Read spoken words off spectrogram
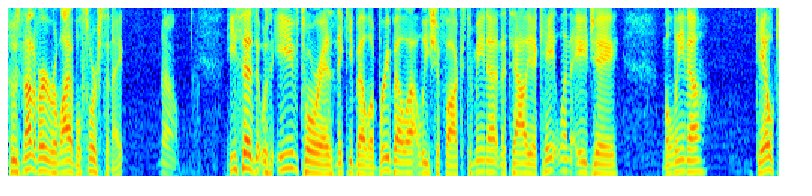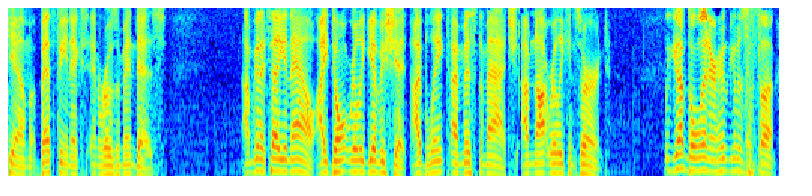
who's not a very reliable source tonight, No. he says it was Eve Torres, Nikki Bella, Brie Bella, Alicia Fox, Tamina, Natalya, Kaitlyn, AJ, Melina, Gail Kim, Beth Phoenix, and Rosa Mendez. I'm going to tell you now, I don't really give a shit. I blinked, I missed the match. I'm not really concerned. We got the winner. Who gives a fuck?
